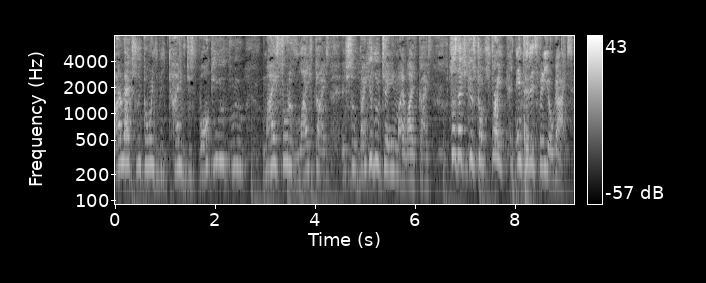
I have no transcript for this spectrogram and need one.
I'm actually going to be kind of just walking you through my sort of life, guys, and just a regular day in my life, guys. So let's actually just jump straight into this video, guys.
